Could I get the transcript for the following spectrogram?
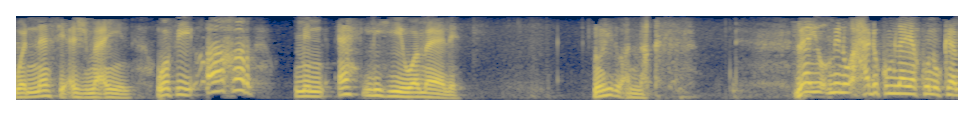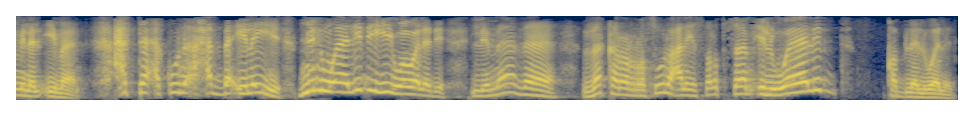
والناس أجمعين. وفي آخر من أهله وماله. نريد أن نقف. لا يؤمن أحدكم لا يكون كامل الإيمان. حتى أكون أحب إليه من والده وولده. لماذا ذكر الرسول عليه الصلاة والسلام الوالد قبل الولد؟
